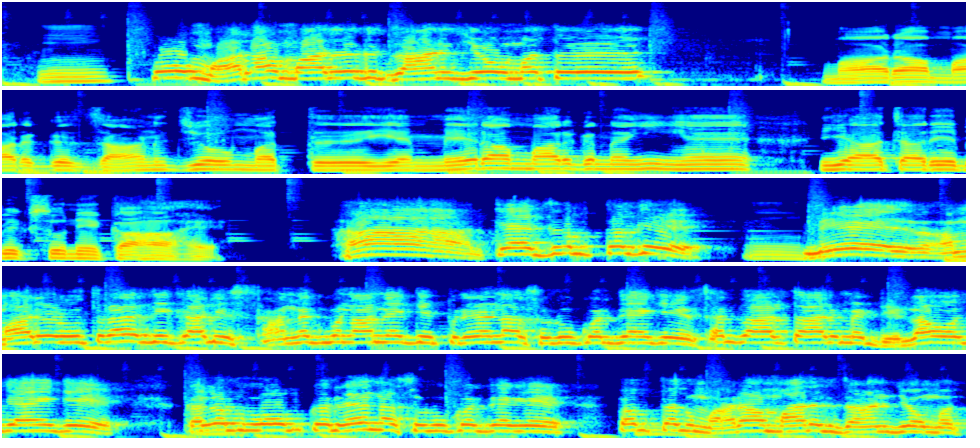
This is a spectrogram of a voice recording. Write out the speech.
हम्म, तो मारा मार्ग जान जो मत। मारा मार्ग जान जो मत ये मेरा मार्ग नहीं है ये आचार्य भिक्षु ने कहा है। हाँ क्या जब तक हम्म, मैं हमारे उत्तराधिकारी स्थानक बनाने की प्रेरणा शुरू कर देंगे सरदार तार में ढीला हो जाएँगे कलप लोप कर रहना शुरू कर देंगे तब तक हमारा मार्ग जान जो मत।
